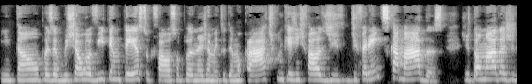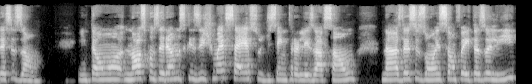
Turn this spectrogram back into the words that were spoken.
Então, por exemplo, Michel Lovy tem um texto que fala sobre planejamento democrático, em que a gente fala de diferentes camadas de tomadas de decisão. Então, nós consideramos que existe um excesso de centralização nas decisões que são feitas ali,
